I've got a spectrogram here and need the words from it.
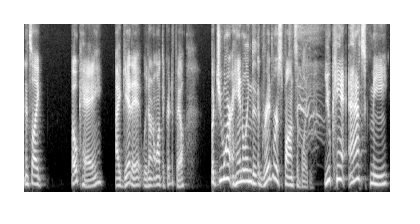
It's like okay, I get it. We don't want the grid to fail, but you aren't handling the grid responsibly. you can't ask me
